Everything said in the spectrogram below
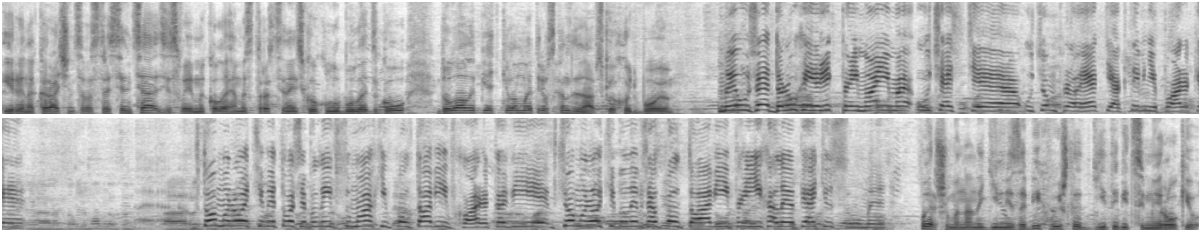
Ірина Караченцева з Тростянця зі своїми колегами з Тростянецького клубу «Let's Go» долали 5 кілометрів скандинавською ходьбою. Ми вже другий рік приймаємо участь у цьому проєкті Активні парки. Е, В тому році ми теж були і в Сумах, і в Полтаві, і в Харкові. В цьому році були вже в Полтаві і приїхали опять у Суми. Першими на недільний забіг вийшли діти від 7 років.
